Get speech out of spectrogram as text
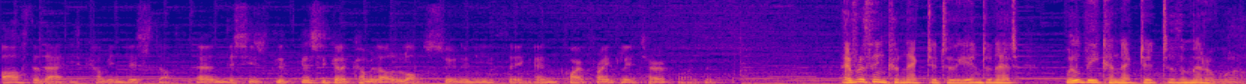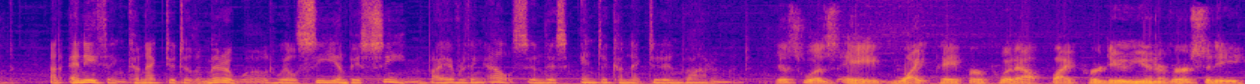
After that is coming this stuff, and this is this is going to come in a lot sooner than you think. And quite frankly, it terrifies me. Everything connected to the internet will be connected to the mirror world, and anything connected to the mirror world will see and be seen by everything else in this interconnected environment. This was a white paper put out by Purdue University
